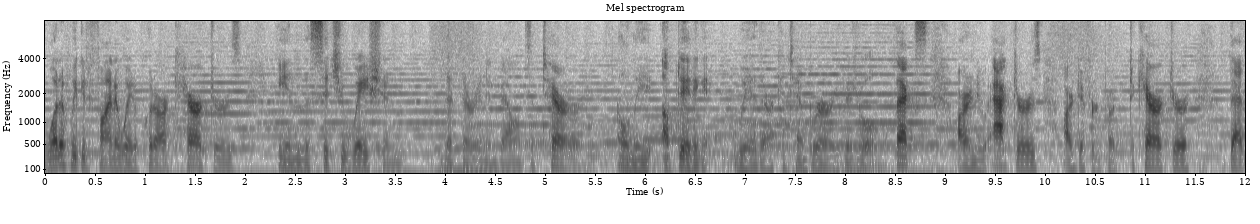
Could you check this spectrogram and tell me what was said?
What if we could find a way to put our characters in the situation that they're in in Balance of Terror, only updating it with our contemporary visual effects, our new actors, our different approach to character. That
